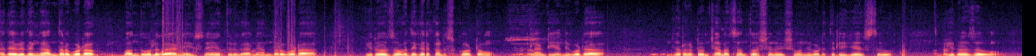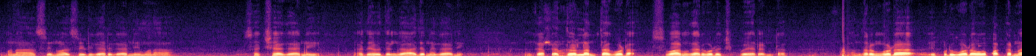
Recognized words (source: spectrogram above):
అదేవిధంగా అందరూ కూడా బంధువులు కానీ స్నేహితులు కానీ అందరూ కూడా ఈరోజు ఒక దగ్గర కలుసుకోవటం ఇలాంటివన్నీ కూడా జరగటం చాలా సంతోషమైన విషయం అని కూడా తెలియజేస్తూ ఈరోజు మన శ్రీనివాస్ రెడ్డి గారు కానీ మన సత్య కానీ అదేవిధంగా ఆదిన కానీ ఇంకా పెద్దోళ్ళంతా కూడా స్వామి గారు కూడా వచ్చిపోయారంట. అందరం కూడా ఎప్పుడు కూడా ఒక పక్కన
